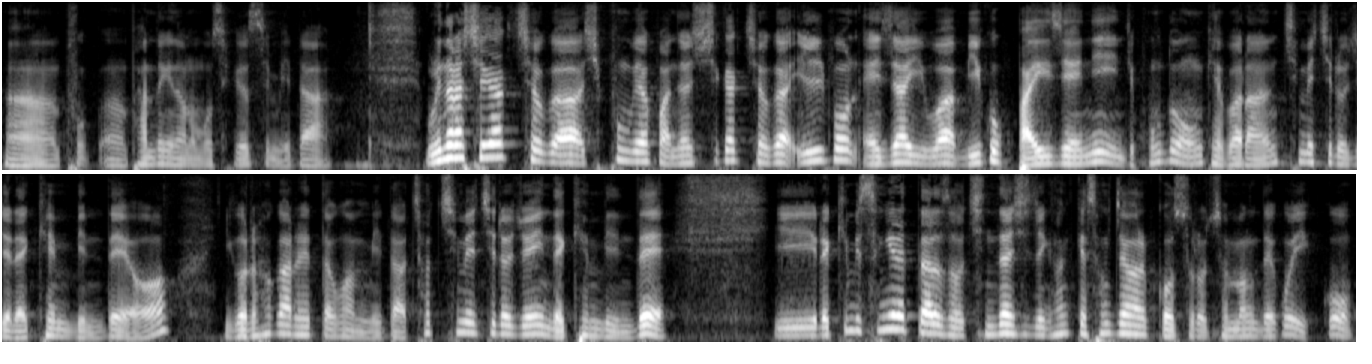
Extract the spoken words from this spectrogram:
어, 부, 어, 반등이 나오는 모습이었습니다. 우리나라 식약처가 식품의약품안전 식약처가 일본 에자이와 미국 바이젠이 이제 공동 개발한 치매 치료제 레켄비인데요. 이거를 허가를 했다고 합니다. 첫 치매 치료제인 레켄비인데 이 레킴비 승인에 따라서 진단 시장이 함께 성장할 것으로 전망되고 있고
